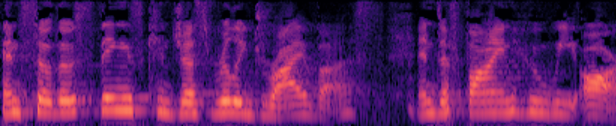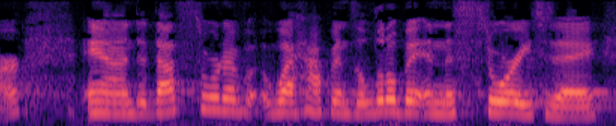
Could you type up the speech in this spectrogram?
And so those things can just really drive us and define who we are. And that's sort of what happens a little bit in this story today.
